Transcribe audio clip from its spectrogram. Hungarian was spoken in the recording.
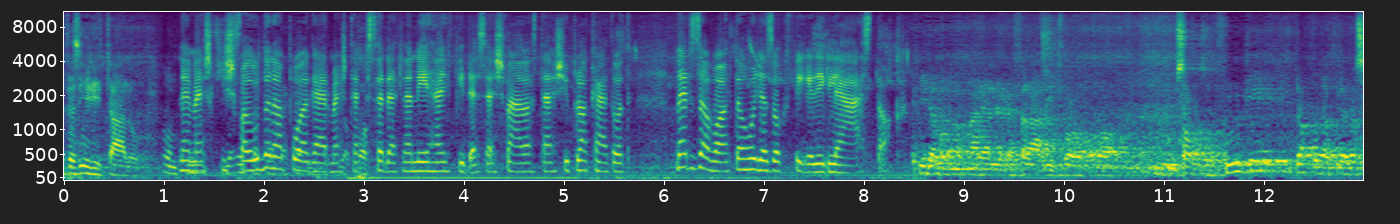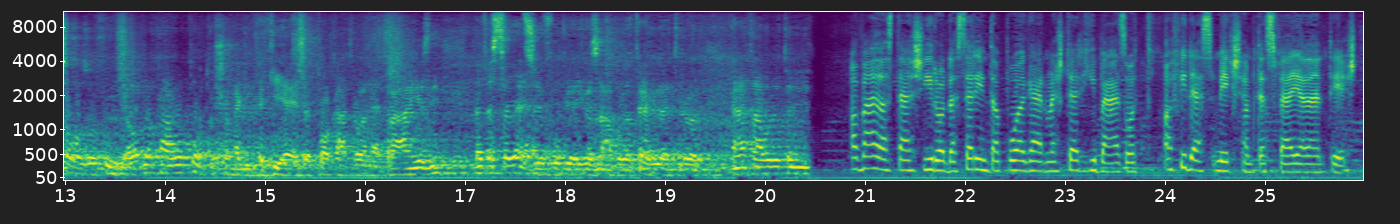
Hát ez irritáló. Nemes kisfaludon a polgármester szedett le néhány fideszes választási plakátot, mert zavarta, hogy azok félig leáztak. Ide vannak már előre felállítva a szavazófülkék, gyakorlatilag a szavazófülke ablakával pontosan megint egy kihelyezett plakátra lehet ránézni, tehát ezt a jelző fogja igazából a területről eltávolítani. A választási iroda szerint a polgármester hibázott, a Fidesz mégsem tesz feljelentést.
